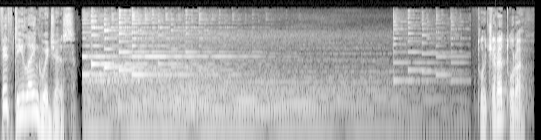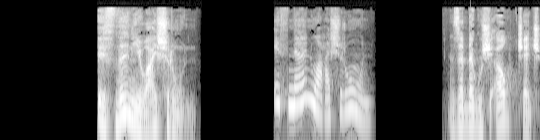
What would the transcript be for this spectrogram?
50 languages. 22 22 زدغوشئو تشج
